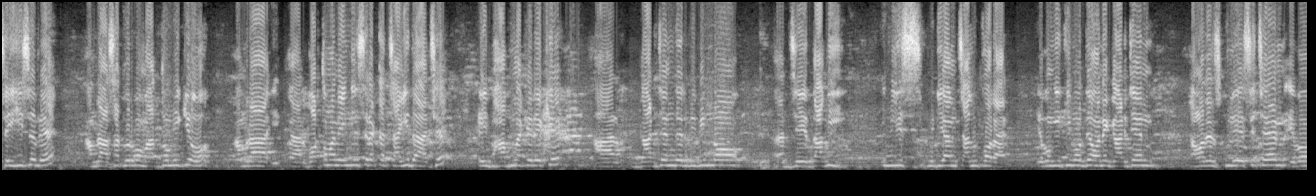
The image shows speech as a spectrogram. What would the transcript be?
সেই হিসেবে আমরা আশা করব মাধ্যমিকেও আমরা, আর বর্তমানে ইংলিশের একটা চাহিদা আছে এই ভাবনাকে রেখে। আর গার্জেনদের বিভিন্ন যে দাবি ইংলিশ মিডিয়াম চালু করার এবং ইতিমধ্যে অনেক গার্জেন আমাদের স্কুলে এসেছেন এবং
